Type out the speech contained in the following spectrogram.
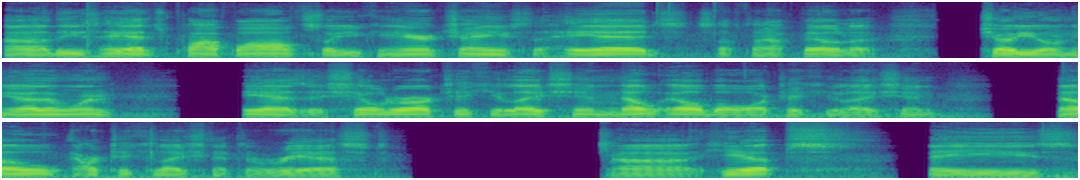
Uh, these heads pop off so you can interchange the heads, something I failed to show you on the other one. He has his shoulder articulation, no elbow articulation, no articulation at the wrist, uh, hips, knees.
